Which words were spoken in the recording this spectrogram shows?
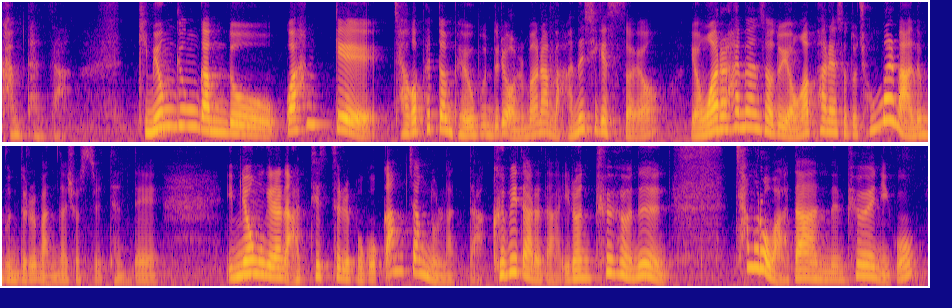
감탄사. 김영균 감독과 함께 작업했던 배우분들이 얼마나 많으시겠어요? 영화를 하면서도 영화판에서도 정말 많은 분들을 만나셨을 텐데 임영웅이라는 아티스트를 보고 깜짝 놀랐다. 급이 다르다. 이런 표현은 참으로 와닿는 표현이고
